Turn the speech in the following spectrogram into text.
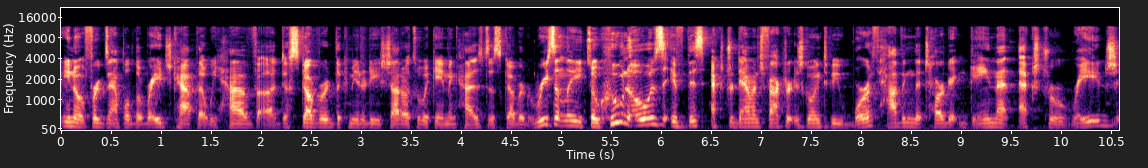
you know for example the rage cap that we have uh, discovered the community shout out to Wick Gaming has discovered recently. So who knows if this extra damage factor is going to be worth having the target gain that extra rage?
